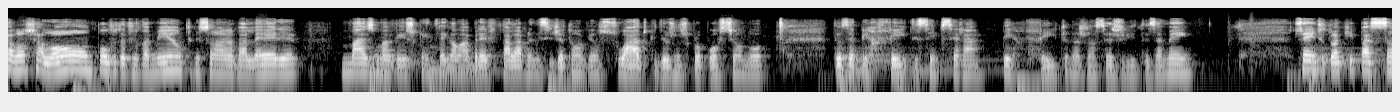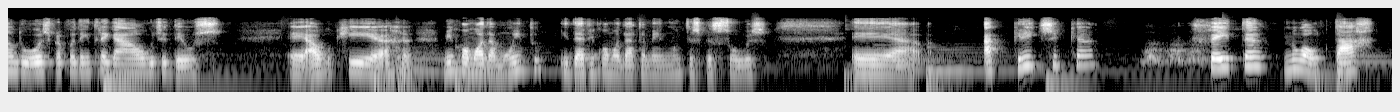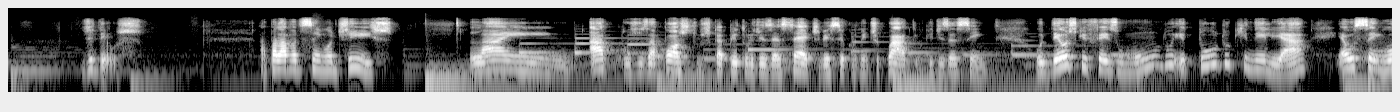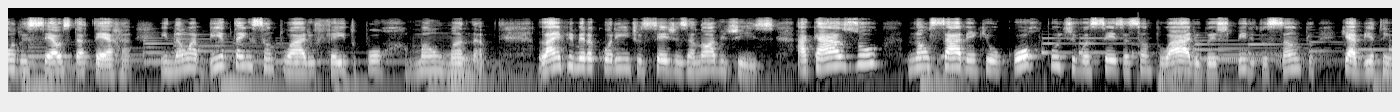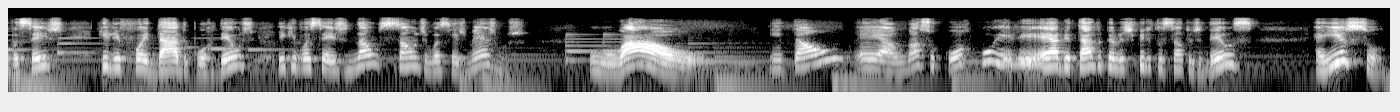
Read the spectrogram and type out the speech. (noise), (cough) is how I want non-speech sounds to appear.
Shalom, shalom, povo do avivamento, missionária Valéria, mais uma vez para entregar uma breve palavra nesse dia tão abençoado que Deus nos proporcionou. Deus é perfeito e sempre será perfeito nas nossas vidas, amém? Gente, eu estou aqui passando hoje para poder entregar algo de Deus. É algo que (laughs) me incomoda muito e deve incomodar também muitas pessoas. É a crítica feita no altar de Deus. A palavra do Senhor diz, lá em Atos dos Apóstolos, capítulo 17, versículo 24, que diz assim: O Deus que fez o mundo e tudo que nele há é o Senhor dos céus e da terra, e não habita em santuário feito por mão humana. Lá em 1 Coríntios 6,19 diz: Acaso não sabem que o corpo de vocês é santuário do Espírito Santo que habita em vocês? que lhe foi dado por Deus e que vocês não são de vocês mesmos? Uau! Então, é, o nosso corpo ele é habitado pelo Espírito Santo de Deus. É isso?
